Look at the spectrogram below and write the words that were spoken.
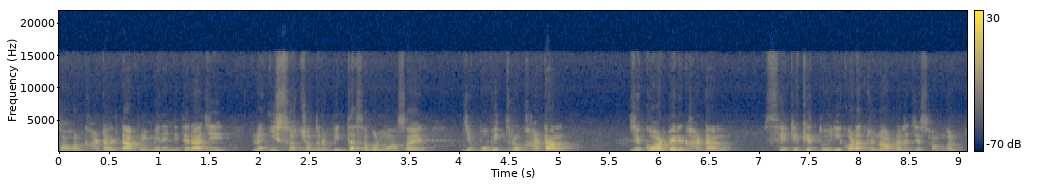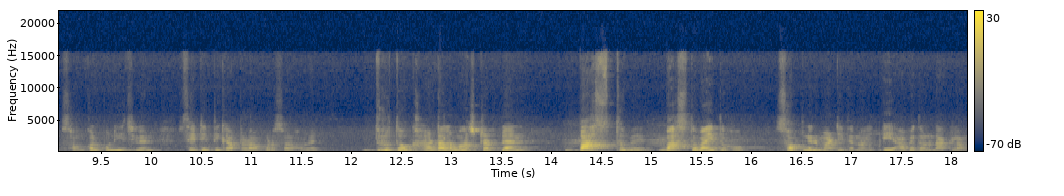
শহর ঘাটালটা আপনি মেনে নিতে রাজি? না ঈশ্বরচন্দ্র বিদ্যাসাগর মহাশয়ের যে পবিত্র ঘাটাল, যে গর্বের ঘাটাল, সেটিকে তৈরি করার জন্য আপনারা যে সংকল্প সংকল্প নিয়েছিলেন, সেটির দিকে আপনারা অগ্রসর হবেন। দ্রুত ঘাটাল মাস্টার প্ল্যান বাস্তবে, বাস্তবায়িত হোক। স্বপ্নের মাটিতে নয় এই আবেদন রাখলাম।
